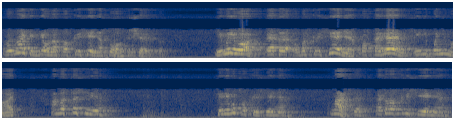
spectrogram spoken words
Вы знаете, где у нас воскресенье слово встречается? И мы его, это воскресенье, повторяем и не понимаем. Анастасия. Перевод воскресенья. Настя, это воскресенье.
